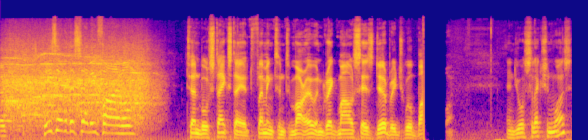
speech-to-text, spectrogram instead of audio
He's into the semi-final. Turnbull Stakes Day at Flemington tomorrow, and Greg Miles says Durbridge will buy. And your selection was?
